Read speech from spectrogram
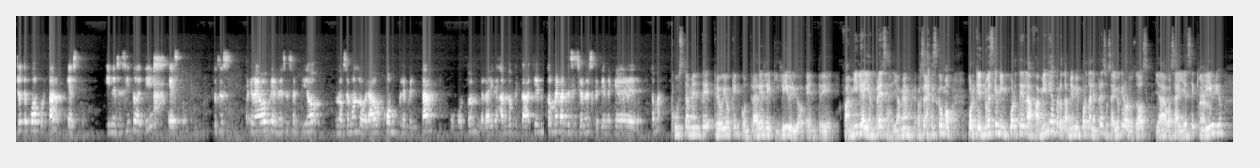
yo te puedo aportar esto y necesito de ti esto. Entonces, creo que en ese sentido nos hemos logrado complementar montón, ¿verdad? Y dejando que cada quien tome las decisiones que tiene que tomar. Justamente creo yo que encontrar el equilibrio entre familia y empresa, llamémosle, o sea, es como, porque no es que me importe la familia, pero también me importa la empresa, o sea, yo quiero los dos, ya, o sea, y ese equilibrio...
